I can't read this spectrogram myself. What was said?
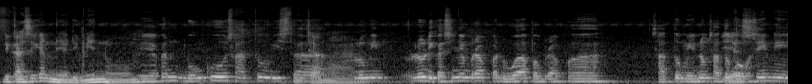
Dikasih kan ya diminum. Iya kan bungkus satu bisa. Jangan. Lu min lu dikasihnya berapa? Dua apa berapa? Satu minum, satu Yes. bawa ke sini.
